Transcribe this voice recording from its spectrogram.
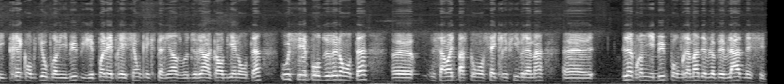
c'est très compliqué au premier but, puis j'ai pas l'impression que l'expérience va durer encore bien longtemps. Ou si c'est pour durer longtemps, euh, ça va être parce qu'on sacrifie vraiment euh, le premier but pour vraiment développer Vlad, mais c'est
